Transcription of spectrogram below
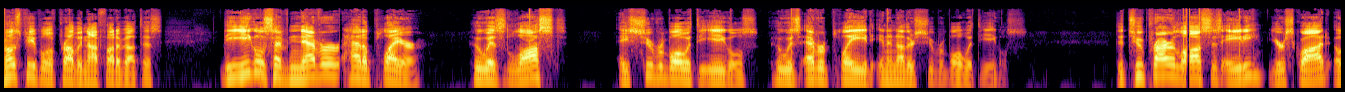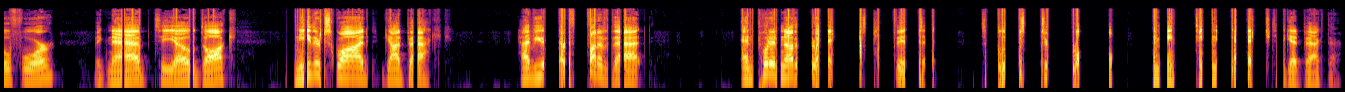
most people have probably not thought about this. The Eagles have never had a player who has lost a Super Bowl with the Eagles who has ever played in another Super Bowl with the Eagles. The two prior losses 80, your squad, 04, McNabb, T.O., Doc, neither squad got back. Have you ever thought of that and put another way to lose the Super Bowl and maintain the edge to get back there?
